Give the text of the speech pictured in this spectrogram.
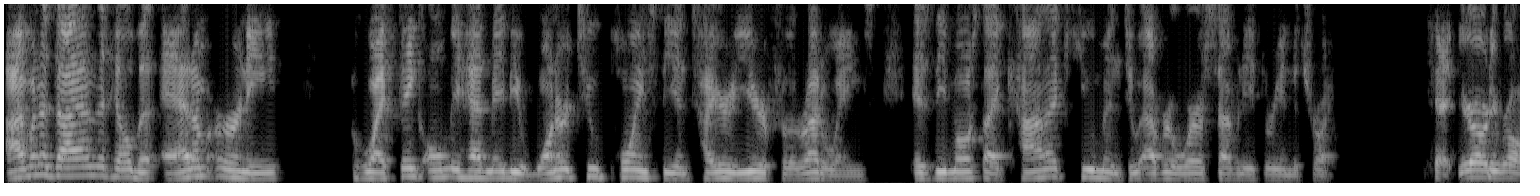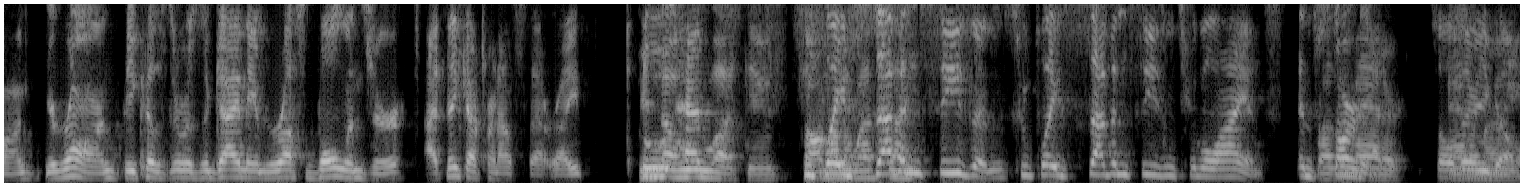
I'm gonna die on the hill that Adam Erne, who I think only had maybe one or two points the entire year for the Red Wings, is the most iconic human to ever wear 73 in Detroit. Okay, you're already wrong. You're wrong because there was a guy named Russ Bollinger. I think I pronounced that right. Didn't Who know who had- he was, dude. Who Saw on played seven seasons? Who played seven seasons for the Lions and Doesn't started? matter. So Adam there you go.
